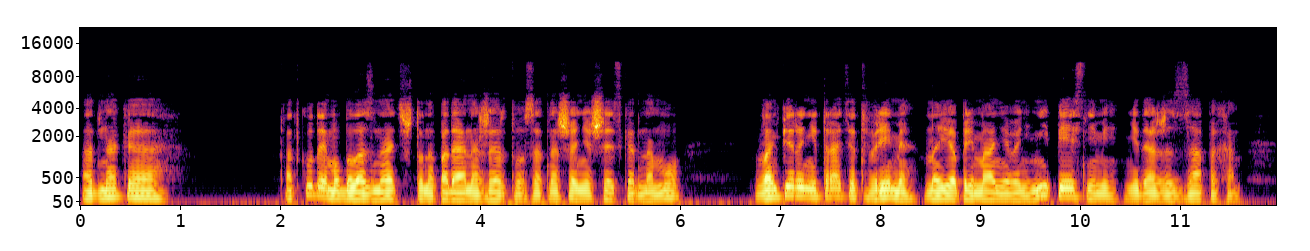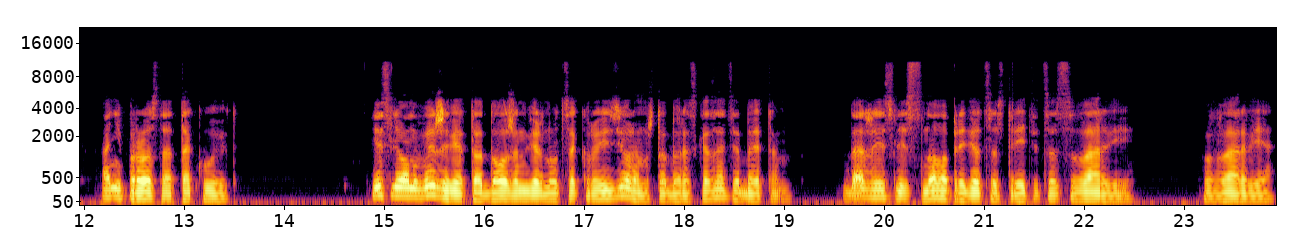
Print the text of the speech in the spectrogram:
Однако, откуда ему было знать, что, нападая на жертву в соотношении шесть к одному, вампиры не тратят время на ее приманивание ни песнями, ни даже запахом. Они просто атакуют. Если он выживет, то должен вернуться к круизерам, чтобы рассказать об этом. Даже если снова придется встретиться с Варвией. Варвия.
